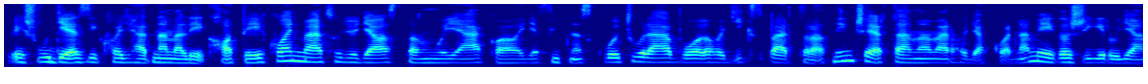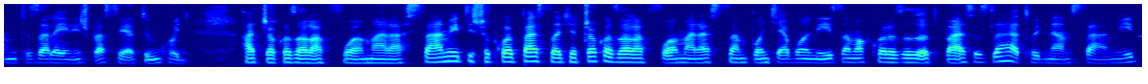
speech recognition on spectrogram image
és úgy érzik, hogy hát nem elég hatékony, mert hogy ugye azt tanulják a, a fitness kultúrából, hogy x perc alatt nincs értelme, mert hogy akkor nem ég a zsír, ugye, amit az elején is beszéltünk, hogy hát csak az alapformálás számít, és akkor persze, hogyha csak az alapformálás szempontjából nézem, akkor az az öt perc, ez lehet, hogy nem számít,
